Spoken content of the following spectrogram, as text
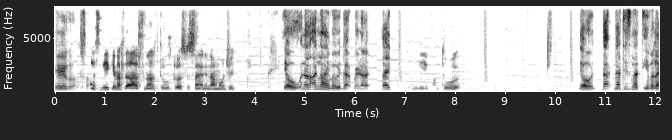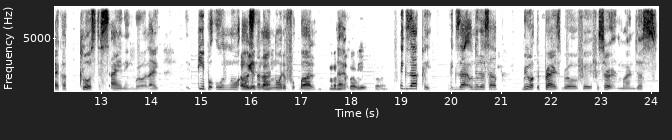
There you go. So, And speaking of the Arsenal too, close to signing a Mudryk. yo, when I annoy me with that, brother, like, believe yo, that that is not even like a close to signing, bro. Like, people who know A Arsenal and know the football, Like- exactly, exactly. You just have bring up the price, bro, for for certain man just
